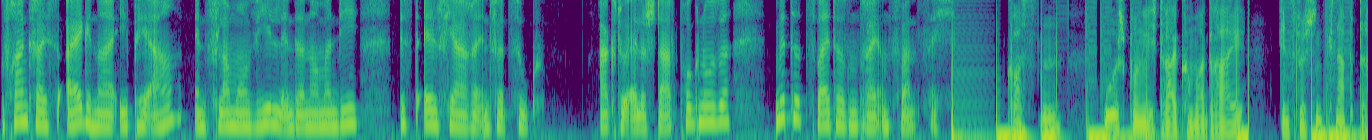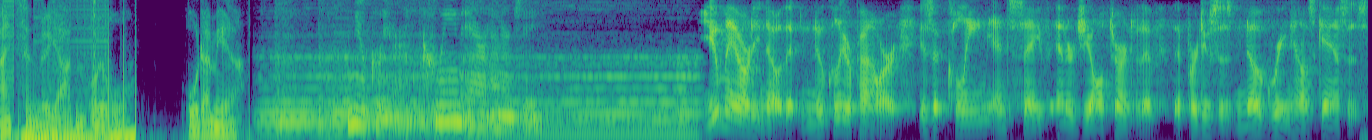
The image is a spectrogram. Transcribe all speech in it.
Frankreichs eigener EPR in Flamanville in der Normandie ist elf Jahre in Verzug. Aktuelle Startprognose Mitte 2023. Kosten ursprünglich 3,3, inzwischen knapp 13 Milliarden Euro. Oder mehr. Nuclear, clean air energy. You may already know that nuclear power is a clean and safe energy alternative that produces no greenhouse gases.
